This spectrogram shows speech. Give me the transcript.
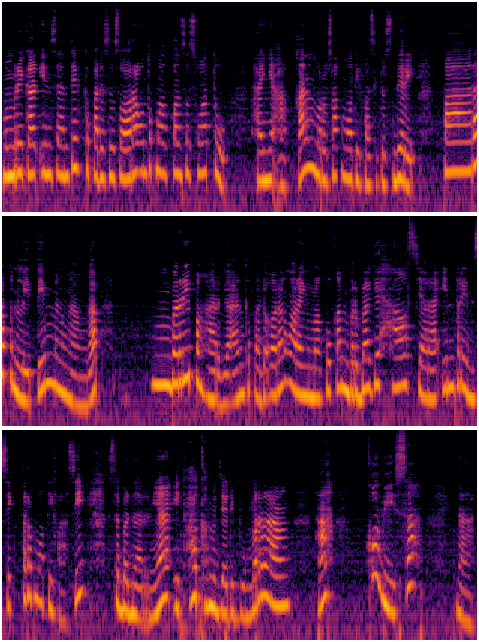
memberikan insentif kepada seseorang untuk melakukan sesuatu hanya akan merusak motivasi itu sendiri. Para peneliti menganggap memberi penghargaan kepada orang-orang yang melakukan berbagai hal secara intrinsik termotivasi sebenarnya itu akan menjadi bumerang. Hah? Kok bisa? Nah,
